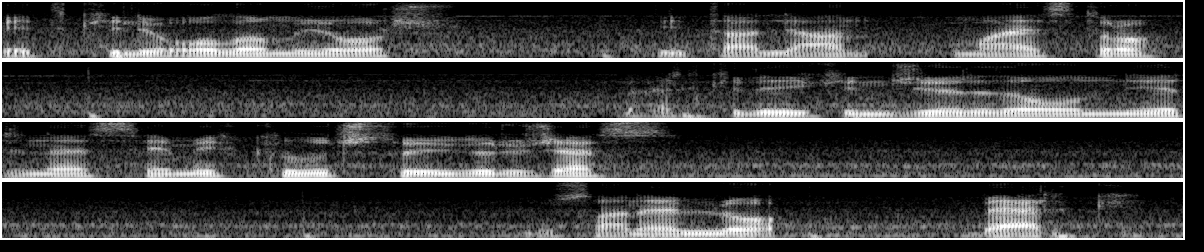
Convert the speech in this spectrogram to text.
etkili olamıyor. İtalyan maestro. Belki de ikinci yarıda onun yerine Semih Kılıçsoy'u göreceğiz. Musanello, Berk.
